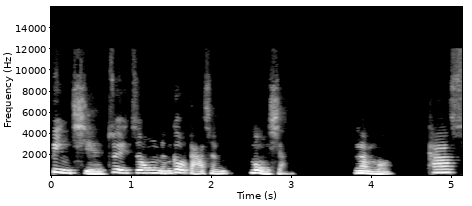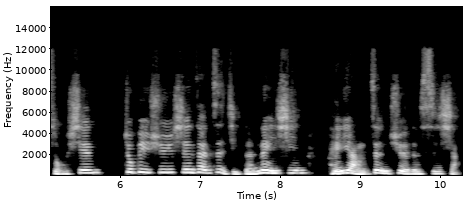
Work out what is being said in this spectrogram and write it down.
并且最终能够达成梦想。那么，他首先就必须先在自己的内心培养正确的思想。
